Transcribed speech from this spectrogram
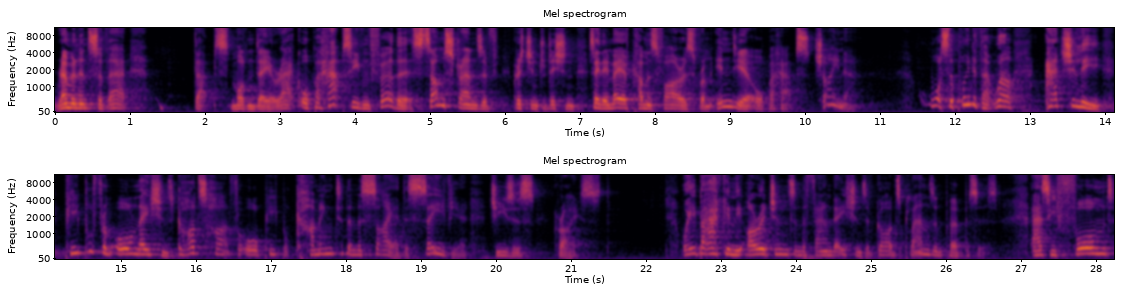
remnants of that. That's modern day Iraq, or perhaps even further, some strands of Christian tradition say they may have come as far as from India or perhaps China. What's the point of that? Well, actually, people from all nations, God's heart for all people, coming to the Messiah, the Savior, Jesus Christ. Way back in the origins and the foundations of God's plans and purposes, as He formed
